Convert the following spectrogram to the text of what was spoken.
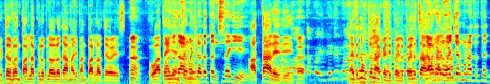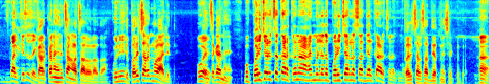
विठ्ठल बंद पाडला कुलूप लावलं दामाजी बंद पाडला त्यावेळेस. हा. हो आता हे आता यांच्यामुळे- दामाजीला आता त्यांचं जागी आहे. आत्ता आलंय ते. हा. नाही तर नव्हतं ना कधी पहिलं. पहिलं चांगला दामाजीला कारखाना म्हणून आता बालकीच आहे कारखाना ह्याने चांगला चालवला होता. कुणी? ते परिचारक मुळे आलेत. होय. त्यांचं काय नाही. मग परिचारचा कारखाना आहे म्हणलं आता परिचारला साथ द्यायला काय अडचण आहे तुम्हाला? साथ देत नाही शक्यतो. हा.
